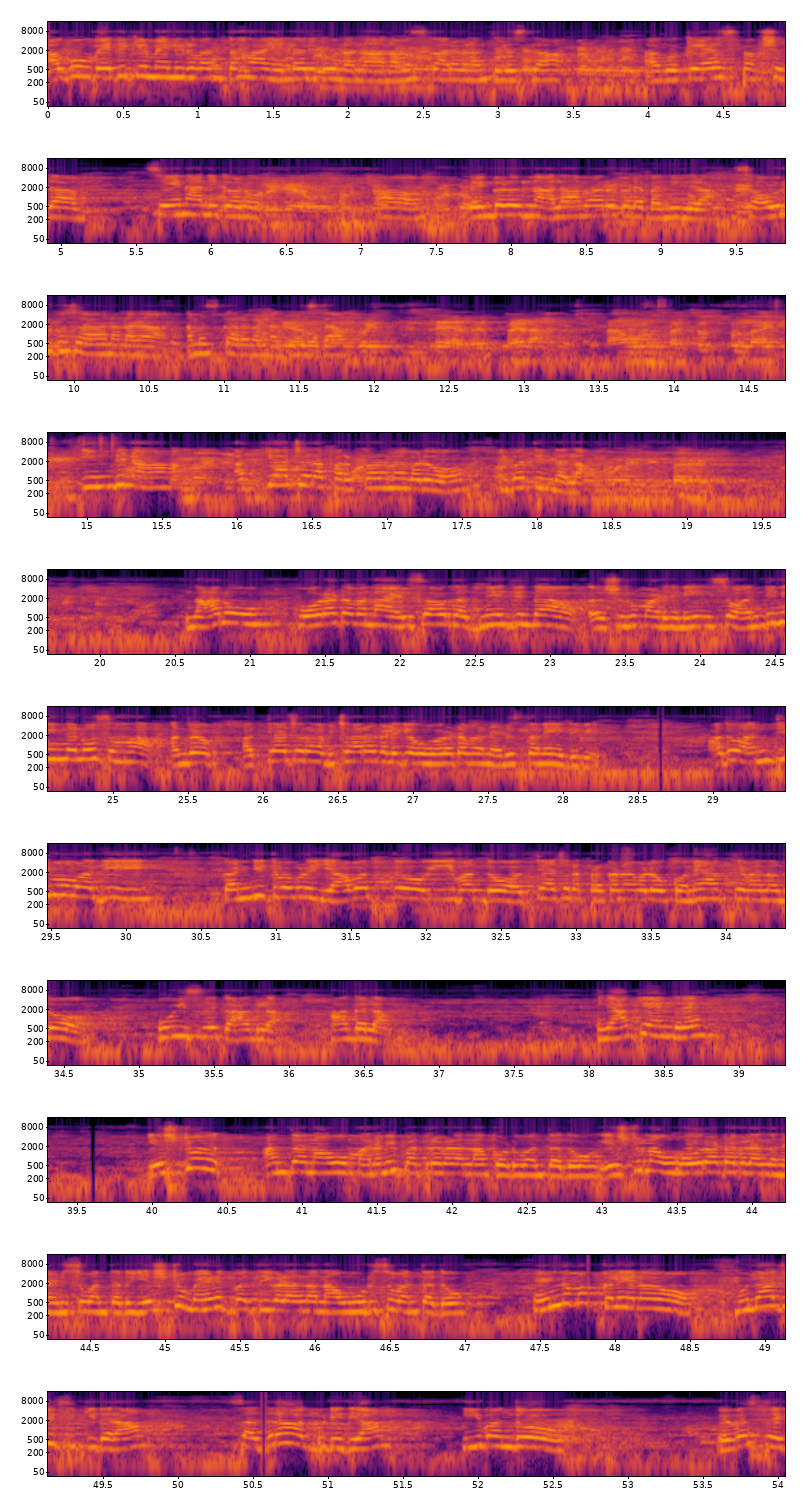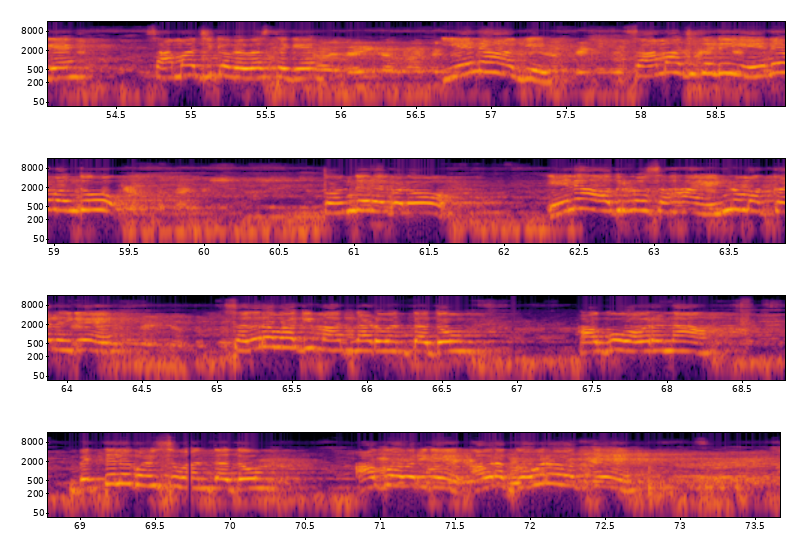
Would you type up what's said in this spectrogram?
ಹಾಗೂ ವೇದಿಕೆ ಮೇಲಿರುವಂತಹ ಎಲ್ಲರಿಗೂ ನನ್ನ ನಮಸ್ಕಾರಗಳನ್ನು ತಿಳಿಸ್ತಾ ಹಾಗೂ ಕೆ ಆರ್ ಎಸ್ ಪಕ್ಷದ ಸೇನಾನಿಗಳು ಬೆಂಗಳೂರಿನ ಹಲವಾರು ಕಡೆ ಬಂದಿದ್ದೀರಾ. ಸೊ ಅವ್ರಿಗೂ ಸಹ ನನ್ನ ನಮಸ್ಕಾರಗಳನ್ನ ತಿಳಿಸ್ತಾ. ಆಗಿ ಇಂದಿನ ಅತ್ಯಾಚಾರ ಪ್ರಕರಣಗಳು ಇವತ್ತಿಂದಲ್ಲ. ನಾನು ಹೋರಾಟವನ್ನ ಎರಡ್ ಸಾವಿರದ ಹದಿನೈದರಿಂದ ಶುರು ಮಾಡಿದ್ದೀನಿ ಸೊ ಅಂದಿನಿಂದನೂ ಸಹ, ಅಂದ್ರೆ ಅತ್ಯಾಚಾರ ವಿಚಾರಗಳಿಗೆ ಹೋರಾಟವನ್ನು ನಡೆಸ್ತಾನೆ ಇದ್ದೀವಿ. ಅದು ಅಂತಿಮವಾಗಿ ಖಂಡಿತವಾಗ್ಲೂ ಯಾವತ್ತು ಈ ಒಂದು ಅತ್ಯಾಚಾರ ಪ್ರಕರಣಗಳು ಕೊನೆ ಆಗ್ತೇವೆ ಅನ್ನೋದು ಊಹಿಸ್ಲಿಕ್ಕೆ ಆಗಲ್ಲ ಆಗಲ್ಲ. ಯಾಕೆ ಅಂದ್ರೆ, ಎಷ್ಟು ಅಂತ ನಾವು ಮನವಿ ಪತ್ರಗಳನ್ನು ಕೊಡುವಂಥದ್ದು, ಎಷ್ಟು ನಾವು ಹೋರಾಟಗಳನ್ನು ನಡೆಸುವಂಥದ್ದು, ಎಷ್ಟು ಮೇಣಬತ್ತಿಗಳನ್ನು ನಾವು ಉರಿಸುವಂಥದ್ದು, ಹೆಣ್ಣು ಮಕ್ಕಳೇನೋ ಮುಲಾಜಿ ಸಿಕ್ಕಿದಾರಾ? ಸದರ ಆಗ್ಬಿಟ್ಟಿದ್ಯಾ? ಈ ಒಂದು ವ್ಯವಸ್ಥೆಗೆ, ಸಾಮಾಜಿಕ ವ್ಯವಸ್ಥೆಗೆ? ಏನೇ ಆಗಲಿ, ಸಮಾಜದಲ್ಲಿ ಏನೇ ಒಂದು ತೊಂದರೆಗಳು, ಏನೇ ಆದ್ರೂ ಸಹ ಹೆಣ್ಣು ಮಕ್ಕಳಿಗೆ ಸದರವಾಗಿ ಮಾತನಾಡುವಂಥದ್ದು, ಹಾಗೂ ಅವರನ್ನ ಬೆತ್ತಲೆಗೊಳಿಸುವಂಥದ್ದು, ಹಾಗೂ ಅವರಿಗೆ ಅವರ ಗೌರವಕ್ಕೆ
